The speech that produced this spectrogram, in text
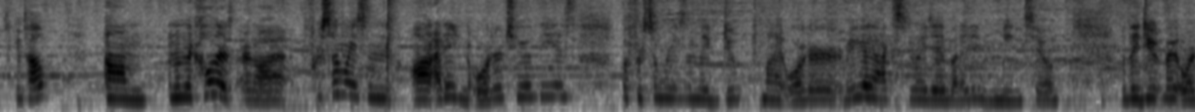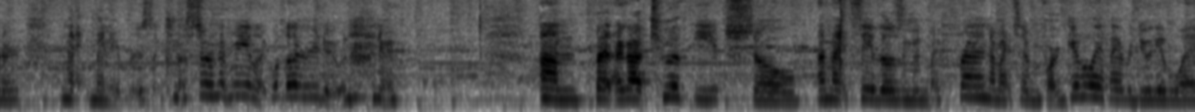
as you can tell. Um, and then the colors I got, for some reason, uh, I didn't order two of these, but for some reason they duped my order. Maybe I accidentally did, but I didn't mean to. But they duped my order. My, my neighbors like kind of staring at me like, what the heck are you doing? anyway. Um, but I got two of each, so I might save those and give to my friend. I might save them for a giveaway if I ever do a giveaway.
